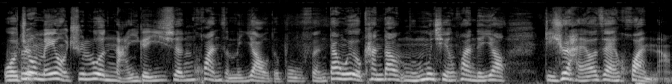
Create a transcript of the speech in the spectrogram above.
我就没有去论哪一个医生换什么药的部分，但我有看到你目前换的药的确还要再换呐、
